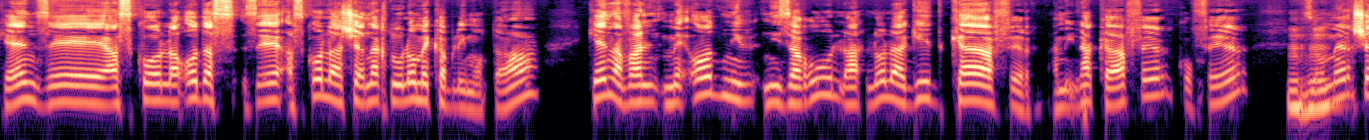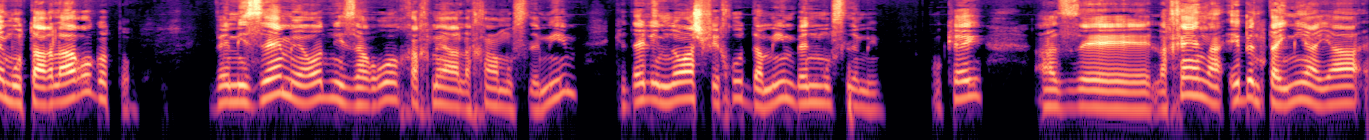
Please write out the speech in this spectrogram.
כן, זה אסכולה, עוד, זה אסכולה שאנחנו לא מקבלים אותה, כן, אבל מאוד נזהרו לא להגיד כאפר, המילה כאפר, כופר, mm-hmm. זה אומר שמותר להרוג אותו. ומזה מאוד נזהרו חכמי ההלכה המוסלמים, כדי למנוע שפיכות דמים בין מוסלמים, אוקיי? אז uh, לכן אבן תימי היה uh,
